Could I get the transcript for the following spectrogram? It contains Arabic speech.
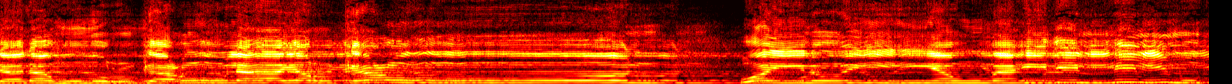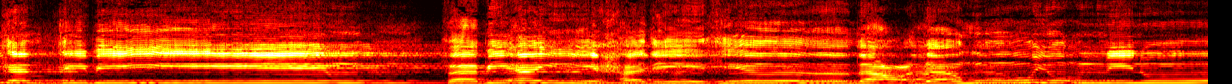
قيل لهم اركعوا لا يركعون. ويل يومئذ للمكذبين. فبأي حديث بعده يؤمنون؟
